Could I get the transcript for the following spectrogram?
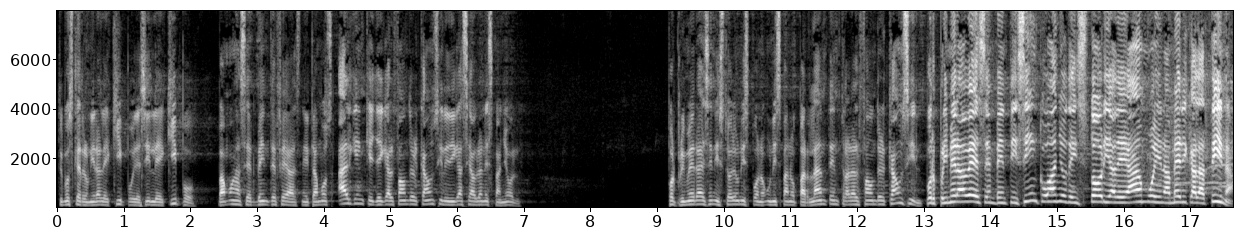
Tuvimos que reunir al equipo y decirle, equipo, vamos a hacer 20 feas. Necesitamos alguien que llegue al Founder Council y diga si habla en español. Por primera vez en historia un, hispano, un hispanoparlante entrar al Founder Council. Por primera vez en 25 años de historia de Amway en América Latina.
